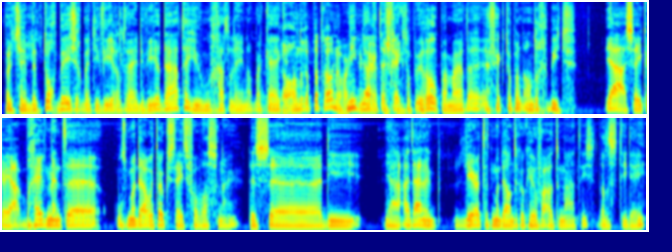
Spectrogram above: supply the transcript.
Want je bent toch bezig met die wereldwijde weerdata. Je moet- gaat alleen nog maar kijken. Wel andere patronen hoor. Niet naar het effect op Europa, maar het effect op een ander gebied. Ja, zeker. Ja. Op een gegeven moment, eh ons model wordt ook steeds volwassener. Dus eh, die, ja, uiteindelijk leert het model natuurlijk ook heel veel automatisch. Dat is het idee.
